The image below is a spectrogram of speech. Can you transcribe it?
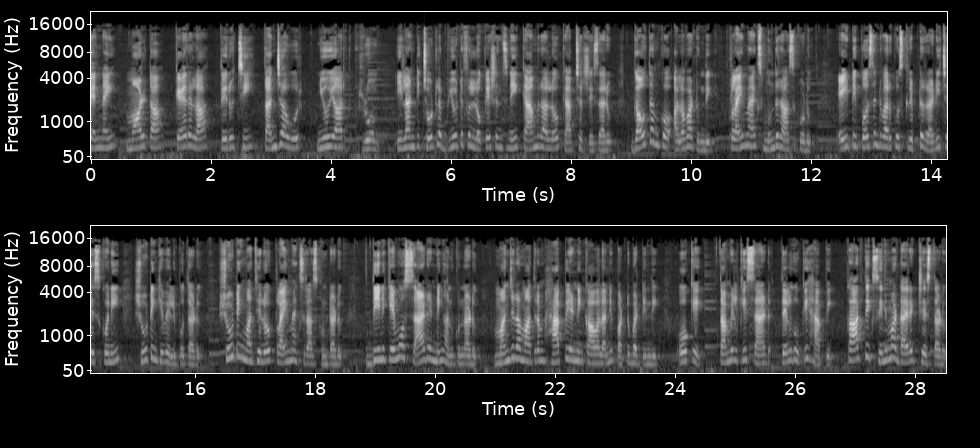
Chennai Malta Kerala Tiruchi Thanjavur New York Rome. ఇలాంటి చోట్ల బ్యూటిఫుల్ లొకేషన్స్ని కెమెరాలో క్యాప్చర్ చేశారు. గౌతమ్కో అలవాటుంది. క్లైమాక్స్ ముందు రాసుకోడు. ఎయిటీ పర్సెంట్ వరకు స్క్రిప్ట్ రెడీ చేసుకొని షూటింగ్కి వెళ్ళిపోతాడు. షూటింగ్ మధ్యలో క్లైమాక్స్ రాసుకుంటాడు. దీనికేమో సాడ్ ఎండింగ్ అనుకున్నాడు. మంజుల మాత్రం హ్యాపీ ఎండింగ్ కావాలని పట్టుబట్టింది. ఓకే తమిళ్కి సాడ్ తెలుగుకి హ్యాపీ. కార్తీక్ సినిమా డైరెక్ట్ చేస్తాడు.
